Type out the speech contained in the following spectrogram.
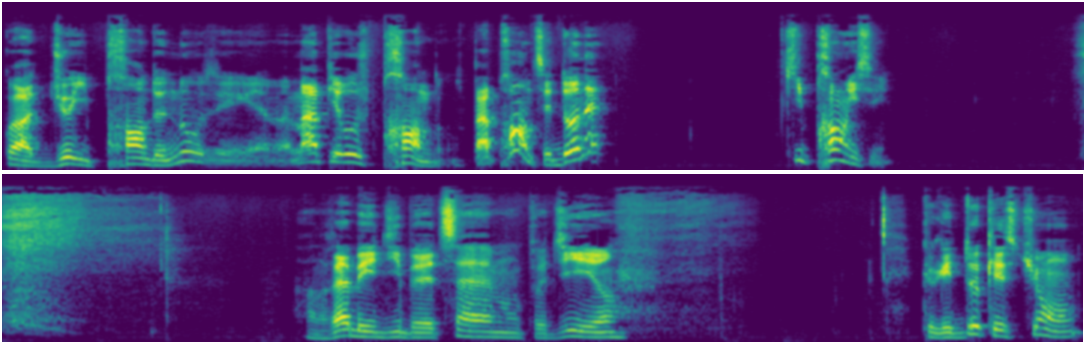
Quoi, Dieu il prend de nous, ma rouge prendre. pas prendre, c'est donner. Qui prend ici Alors, Rabbi dit on peut dire que les deux questions,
